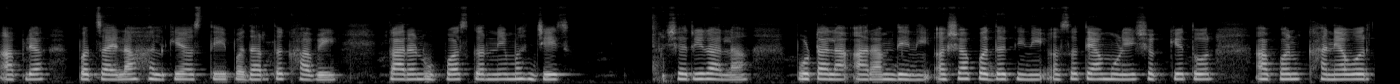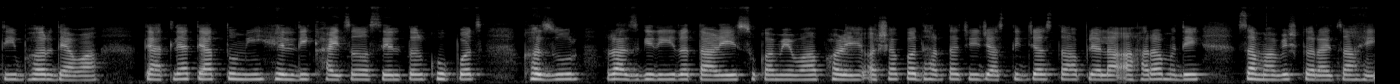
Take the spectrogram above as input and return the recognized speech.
आपल्या पचायला हलके असते पदार्थ खावे. कारण उपवास करणे म्हणजेच शरीराला पोटाला आराम देणे. अशा पद्धतीने असं त्यामुळे शक्यतोवर आपण खाण्यावरती भर द्यावा. त्यातल्या त्यात तुम्ही हेल्दी खायचं असेल तर खूपच खजूर राजगिरी रताळे सुकामेवा फळे अशा पदार्थाची जास्तीत जास्त आपल्याला आहारामध्ये समावेश करायचा आहे.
